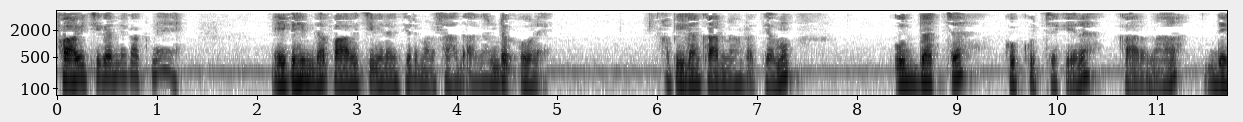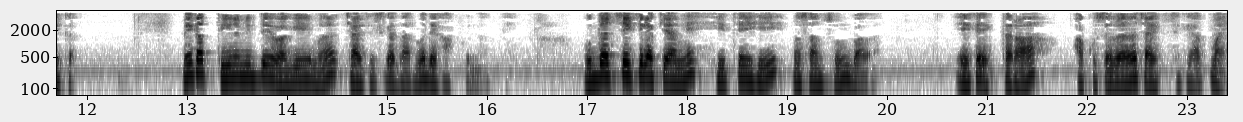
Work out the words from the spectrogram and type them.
පාවිච්චි කරන එකක් නෑ ඒකින්ද පාවිච්චි වෙන විදිහට මනස හදාගන්න ඕනේ අපි ඊළඟ කාරණාවටත් යමු උද්දච්ච කුක්කුච්ච කියන කාරණා දෙක මේකත් තීන මිද්දේ වගේම චෛතසික ධර්ම දෙකක් වෙනවා. උද්දච්චය කියලා කියන්නේ හිතෙහි නොසන්සුන් බව. ඒක එක්තරා අකුසල චෛතසිකයක්මයි.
